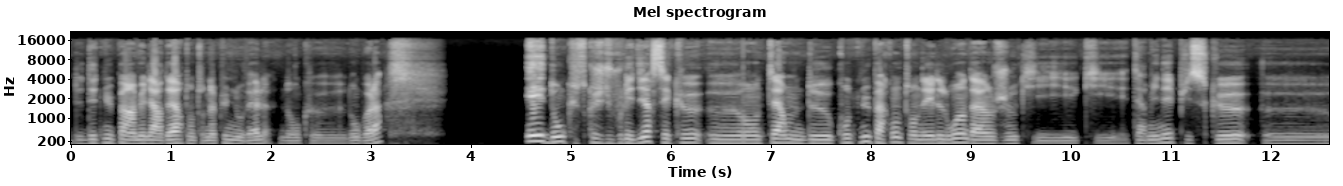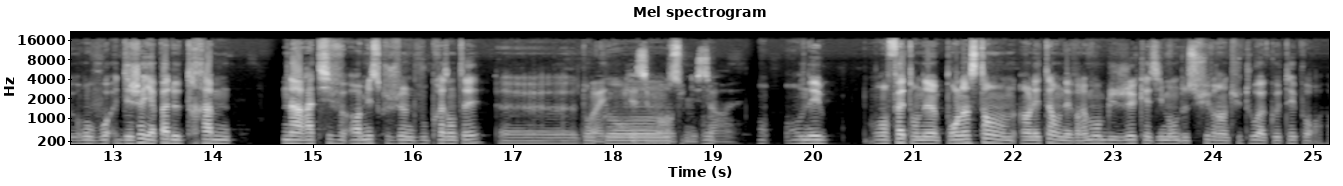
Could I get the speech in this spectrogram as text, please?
dé- détenue par un milliardaire dont on n'a plus de nouvelles. Donc, euh, donc voilà. Et donc, ce que je voulais dire, c'est que en termes de contenu, par contre, on est loin d'un jeu qui, qui est terminé, puisque on voit déjà il n'y a pas de trame narrative hormis ce que je viens de vous présenter. Euh, donc, Ouais, on, quasiment on- aucune histoire. ouais. on- on est en fait, on est pour l'instant en, en l'état, on est vraiment obligé quasiment de suivre un tuto à côté pour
